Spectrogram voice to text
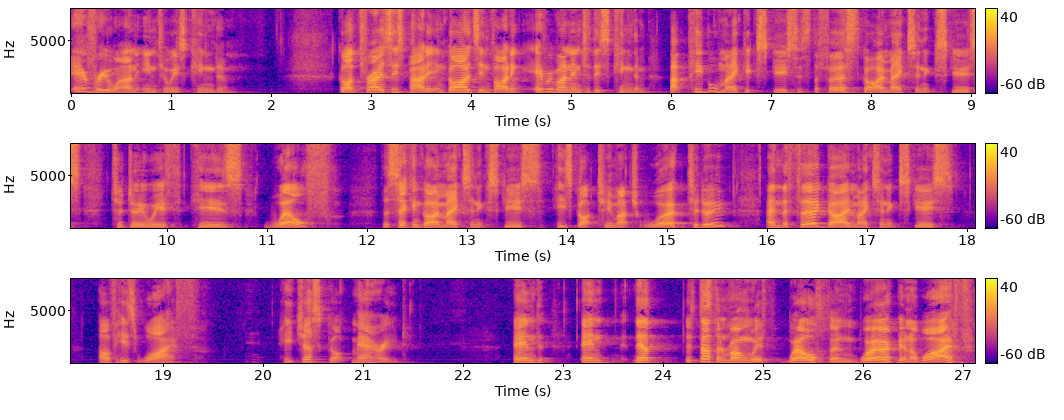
everyone into his kingdom. God throws this party, and God's inviting everyone into this kingdom. But people make excuses. The first guy makes an excuse to do with his wealth. The second guy makes an excuse he's got too much work to do. And the third guy makes an excuse of his wife. He just got married. And, and now, there's nothing wrong with wealth and work and a wife,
